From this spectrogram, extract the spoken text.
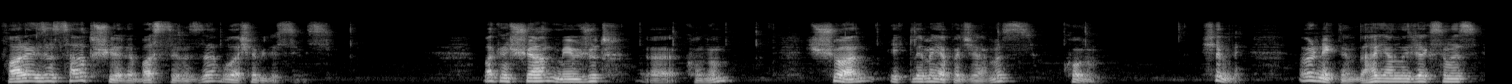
farenizin sağ tuşuyla da bastığınızda ulaşabilirsiniz. Bakın şu an mevcut e, konum. Şu an ekleme yapacağımız konum. Şimdi örnekten daha iyi anlayacaksınız.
